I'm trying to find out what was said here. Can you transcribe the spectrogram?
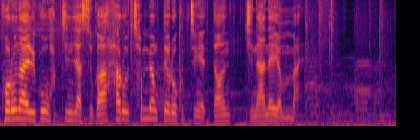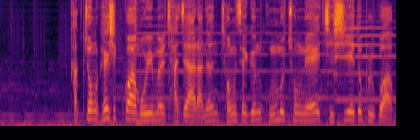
코로나19 확진자 수가 하루 1000명대로 급증했던 지난해 연말. 각종 회식과 모임을 자제하라는 정세균 국무총리의 지시에도 불구하고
